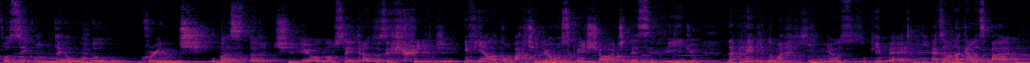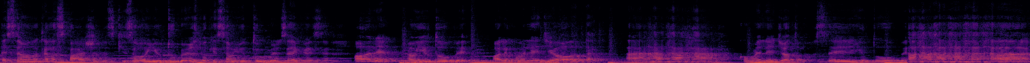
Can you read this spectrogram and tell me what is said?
fosse conteúdo cringe o bastante. Eu não sei traduzir cringe. Enfim, ela compartilhou um screenshot desse vídeo na rede do Marquinhos Zuckerberg. Essa é uma daquelas, essa é uma daquelas páginas que são youtubers porque são youtubers. Aí você, olha, é um youtuber, olha como ele é idiota. Ah, ha, ha, ha. Como ele é idiota por ser youtuber. Ah, ha, ha, ha, ha, ha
